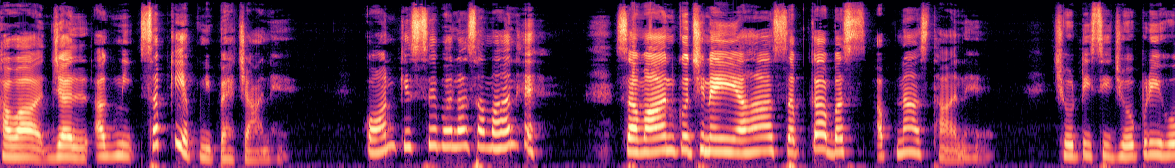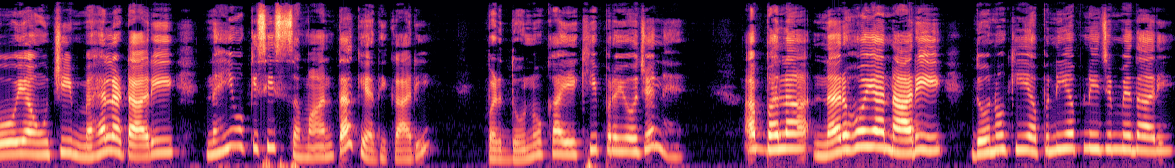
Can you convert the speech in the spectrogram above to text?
हवा, जल, अग्नि, सबकी अपनी पहचान है। कौन किससे भला समान है? समान कुछ नहीं, यहाँ सबका बस अपना स्थान है। छोटी सी झोपड़ी हो या ऊँची महल अटारी, नहीं वो किसी समानता के अधिकारी, पर दोनों का एक ही प्रयोजन है। अब भला नर हो या नारी, दोनों की अपनी अपनी ज़िम्मेदारी।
